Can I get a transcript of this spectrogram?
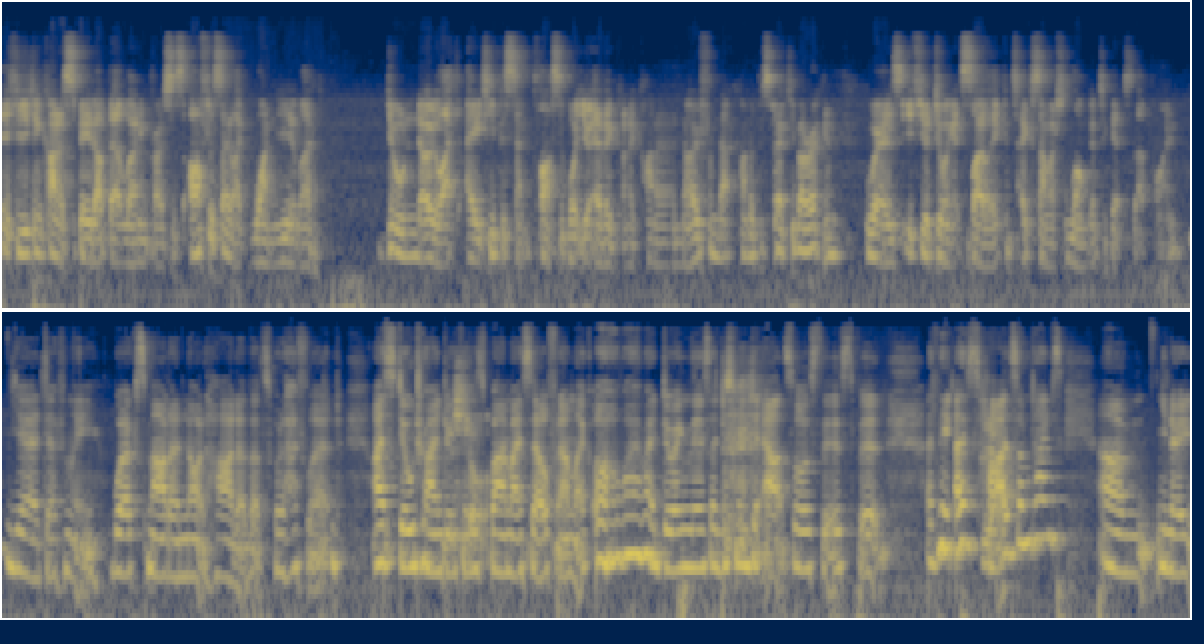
if you can kind of speed up that learning process after say like one year, like you'll know like 80% plus of what you're ever going to kind of know from that kind of perspective, I reckon. Whereas if you're doing it slowly, it can take so much longer to get to that point. Yeah, definitely. Work smarter, not harder. That's what I've learned. I still try and do sure. things by myself, and I'm like, oh, why am I doing this? I just need to outsource this. But I think it's hard yeah. sometimes, um, you know,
